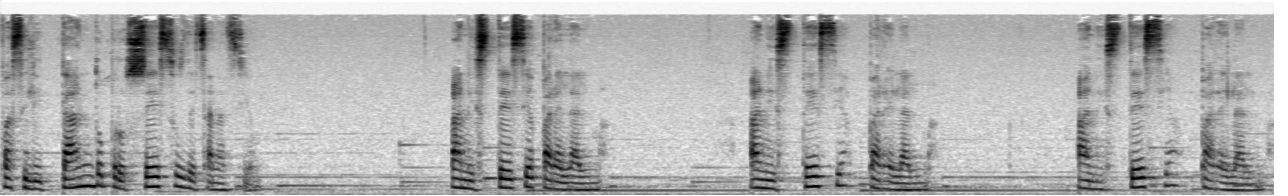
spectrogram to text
facilitando procesos de sanación. Anestesia para el alma. Anestesia para el alma. Anestesia para el alma.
